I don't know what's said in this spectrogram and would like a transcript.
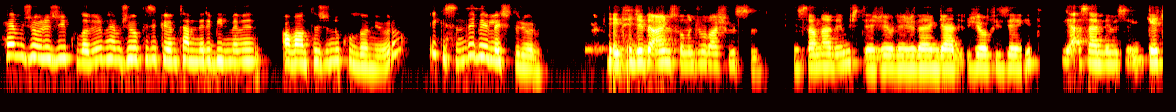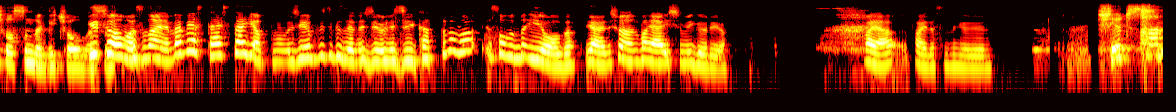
hem jeolojiyi kullanıyorum hem jeofizik yöntemleri bilmemin avantajını kullanıyorum. İkisini de birleştiriyorum. Neticede aynı sonuca ulaşmışsın. İnsanlar demiş de jeolojiden gel jeofiziğe git. Ya sen demişsin geç olsun da güç olmasın. Güç olmasın aynen. Ben biraz tersten yaptım. Jeofizik üzerine jeolojiyi kattım ama sonunda iyi oldu. Yani şu an bayağı işimi görüyor. Bayağı faydasını görüyorum. Şey açısından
